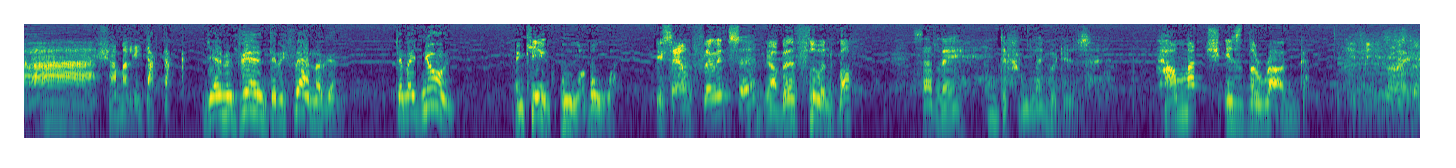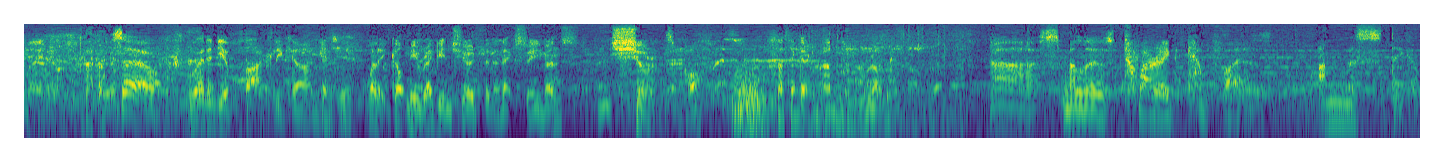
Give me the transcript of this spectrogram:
اه شملي دك دك جاي من فين انت مش فاهمك انا انت مجنون Thank you. You sound fluent, sir. You are both fluent, Boff. Sadly, in different languages. How much is the rug? so, where did your Barclaycard get you? Well, it got me reg insured for the next three months. Insurance, Boff. I think I can handle the rug. Ah, smell those Tuareg campfires. Unmistakable.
